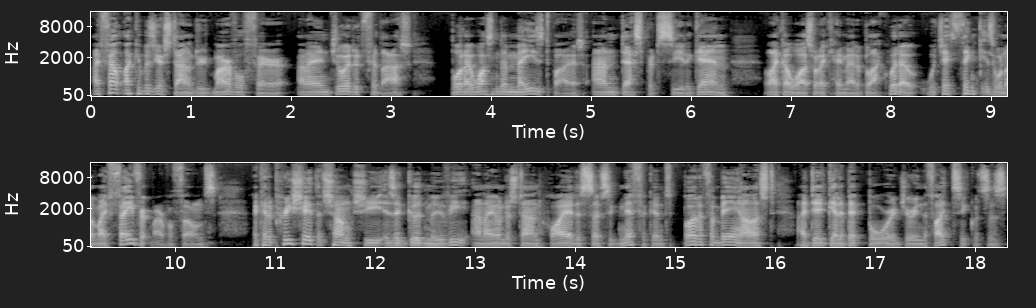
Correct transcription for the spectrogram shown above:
I felt like it was your standard Marvel fare and I enjoyed it for that but I wasn't amazed by it and desperate to see it again, like I was when I came out of Black Widow, which I think is one of my favourite Marvel films. I can appreciate that Shang-Chi is a good movie and I understand why it is so significant, but if I'm being honest, I did get a bit bored during the fight sequences,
